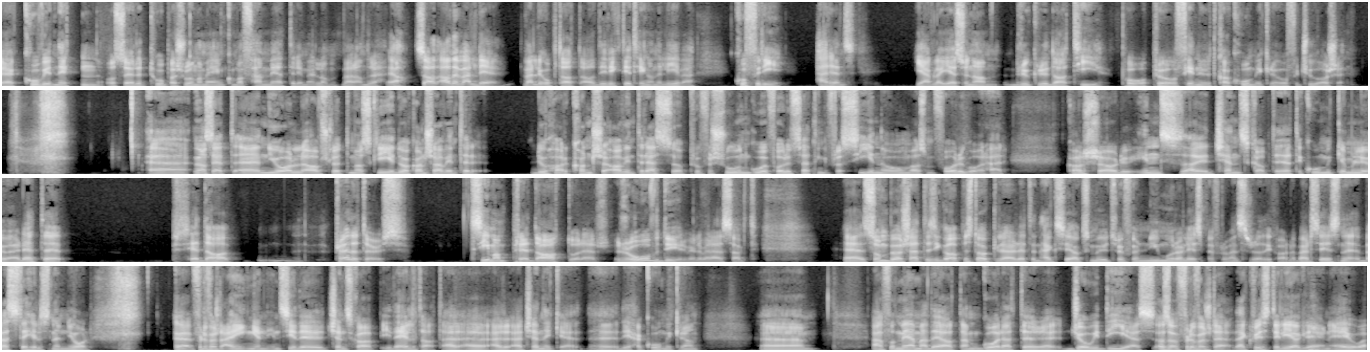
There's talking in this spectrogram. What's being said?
eh, covid-19, og så er det to personer med 1,5 meter imellom hverandre. Ja, Så han er veldig veldig opptatt av de viktige tingene i livet. Hvorfor i herrens jævla Jesu navn bruker du da tid på å prøve å finne ut hva komikere var for 20 år siden? Uh, uansett, uh, Njål avslutter med å skrive du har, du har kanskje av interesse og profesjon gode forutsetninger for å si noe om hva som foregår her. Kanskje har du inside-kjennskap til dette komikermiljøet. Er dette preda predators? Sier man predatorer? Rovdyr, ville vel jeg sagt. Eh, som bør settes i gapestokk, eller er dette en heksejakt som er uttrykk for nymoralisme fra venstreradikale? Beste hilsen er Njål. Eh, for det første, jeg har ingen innsidekjennskap i det hele tatt. Jeg, jeg, jeg kjenner ikke eh, de her komikerne. Uh, jeg har fått med meg det at de går etter Joey Diaz. Altså, for det første, det Chris Delia-greien er jo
